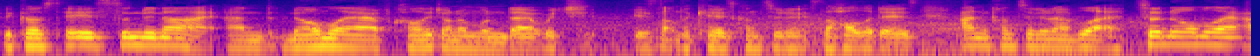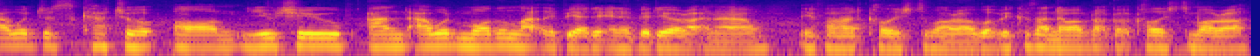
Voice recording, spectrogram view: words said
because it is Sunday night and normally I have college on a Monday which is not the case considering it's the holidays and considering I've left. So normally I would just catch up on YouTube and I would more than likely be editing a video right now if I had college tomorrow but because I know I've not got college tomorrow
